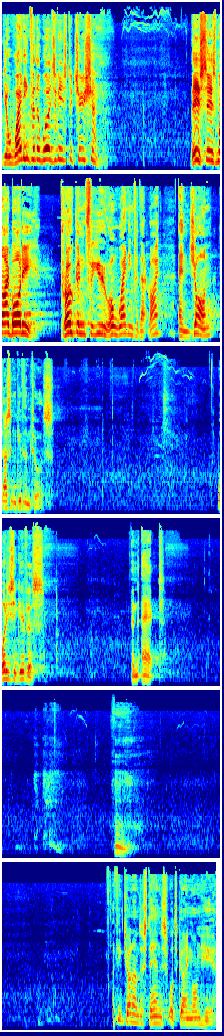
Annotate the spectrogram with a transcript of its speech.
you're waiting for the words of institution. This is my body, broken for you. All waiting for that, right? And John doesn't give them to us. What does he give us? An act. Hmm. I think John understands what's going on here.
